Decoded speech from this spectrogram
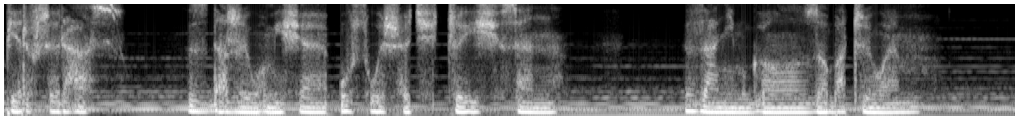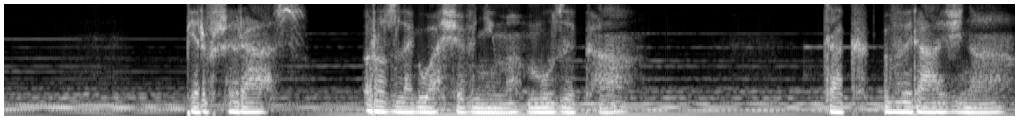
Pierwszy raz zdarzyło mi się usłyszeć czyjś sen, zanim go zobaczyłem. Pierwszy raz rozległa się w nim muzyka tak wyraźna,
